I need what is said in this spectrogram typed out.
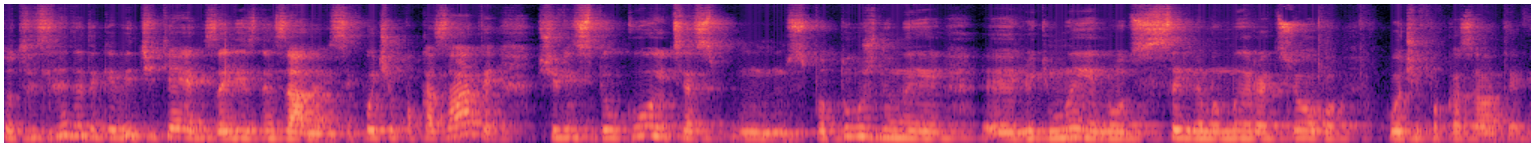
Тут знаєте, таке відчуття, як залізне занавіси. Хоче показати, що він спілкується з, з потужними е, людьми, ну, з сильними мира цього хоче показати.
